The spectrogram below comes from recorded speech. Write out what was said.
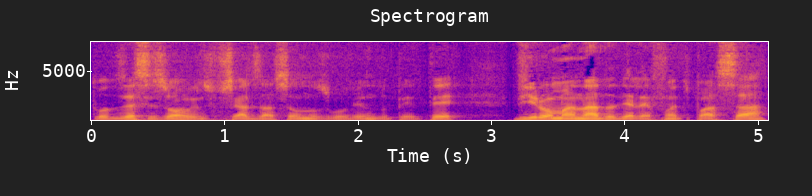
todos esses órgãos de fiscalização nos governos do PT viram a manada de elefante passar,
